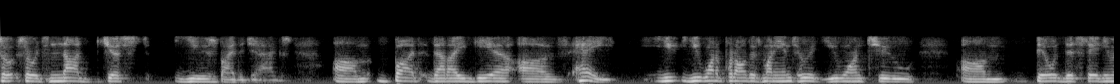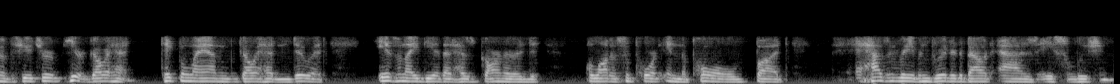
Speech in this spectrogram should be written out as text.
so, so it's not just used by the Jags. Um, but that idea of, hey, you, you want to put all this money into it. You want to, um, build this stadium of the future. Here, go ahead. Take the land, go ahead and do it is an idea that has garnered a lot of support in the poll, but it hasn't really been bruited about as a solution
